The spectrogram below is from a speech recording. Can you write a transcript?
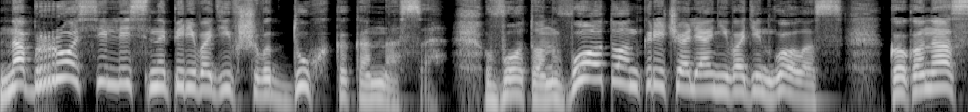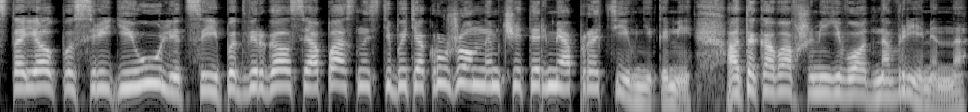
набросились на переводившего дух Коконаса. «Вот он, вот он!» — кричали они в один голос. Коконас стоял посреди улицы и подвергался опасности быть окруженным четырьмя противниками, атаковавшими его одновременно.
